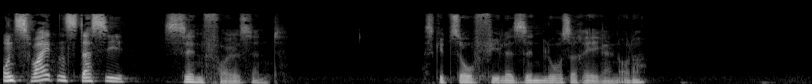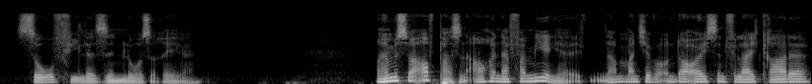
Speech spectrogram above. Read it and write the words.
und zweitens, dass sie sinnvoll sind. Es gibt so viele sinnlose Regeln, oder? So viele sinnlose Regeln. Und da müssen wir aufpassen, auch in der Familie. Manche unter euch sind vielleicht gerade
